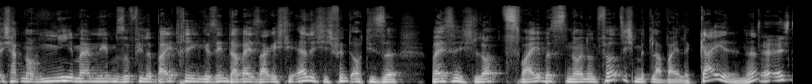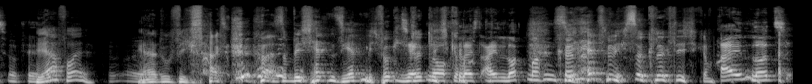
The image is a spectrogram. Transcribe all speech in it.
ich habe noch nie in meinem Leben so viele Beiträge gesehen. Dabei sage ich dir ehrlich, ich finde auch diese, weiß nicht, Lot 2 bis 49 mittlerweile geil, ne? Ja, echt? Okay. Ja, voll. Ja, du, wie gesagt, also mich hätten, sie hätten mich wirklich Sie hätten glücklich auch gemacht. vielleicht einen Lot machen Sie können. hätten mich so glücklich gemacht. Ein Lot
